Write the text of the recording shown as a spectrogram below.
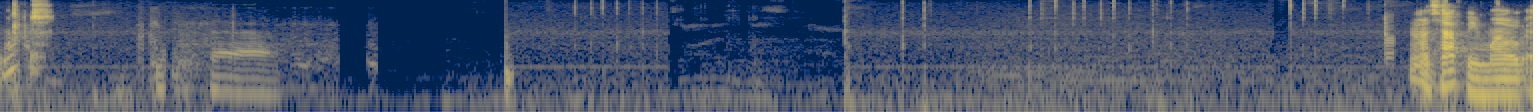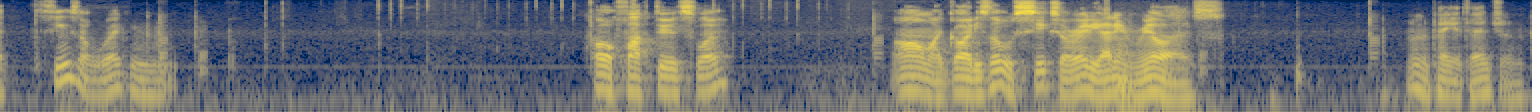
What? Bad. What's happening? My things are working. Oh fuck, dude, slow. Oh my god, he's level 6 already, I didn't realize. I'm not paying attention.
